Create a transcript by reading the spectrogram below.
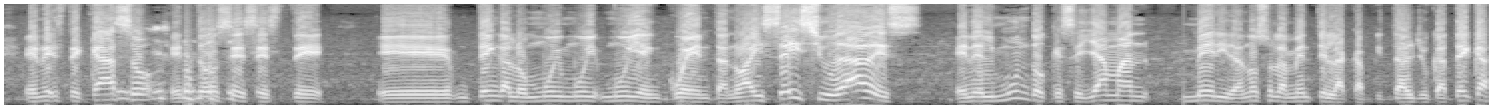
en este caso, entonces este eh, téngalo muy, muy, muy en cuenta. ¿no? Hay seis ciudades en el mundo que se llaman Mérida, no solamente la capital yucateca,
